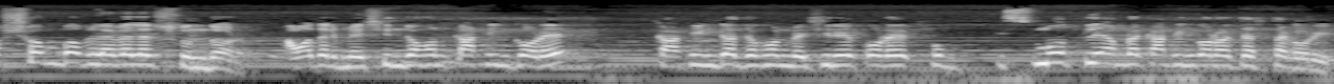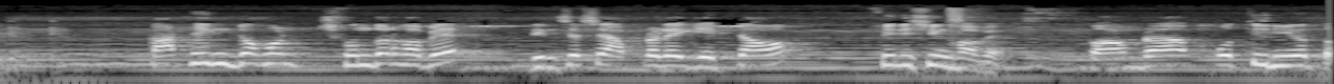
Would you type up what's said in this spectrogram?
অসম্ভব লেভেলের সুন্দর। আমাদের মেশিন যখন কাটিং করে কাটিংটা যখন মেশিনে করে, খুব স্মুথলি আমরা কাটিং করার চেষ্টা করি। কাটিং যখন সুন্দর হবে, দিন শেষে আপনার এই গেটটাও ফিনিশিং হবে। তো আমরা প্রতিনিয়ত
